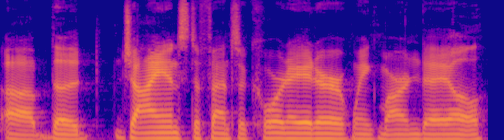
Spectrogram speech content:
Uh, the Giants defensive coordinator Wink Martindale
